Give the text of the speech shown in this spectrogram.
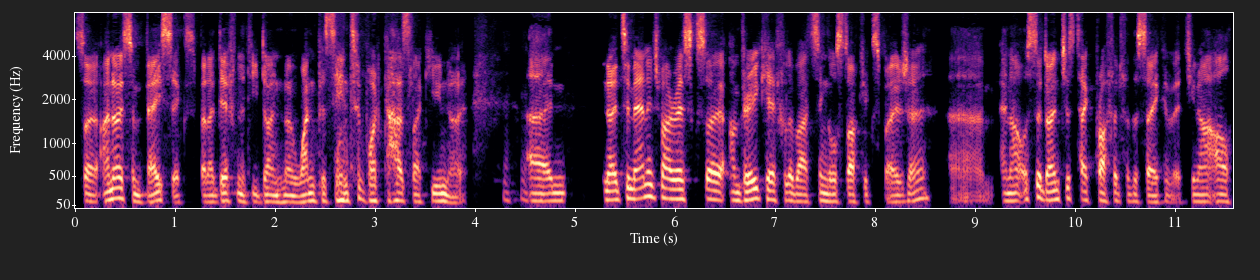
So I know some basics, but I definitely don't know 1% of what guys like you know. and, you know, to manage my risk, so I'm very careful about single stock exposure. Um, and I also don't just take profit for the sake of it. You know, I'll,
